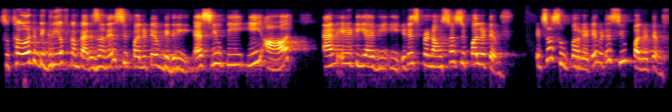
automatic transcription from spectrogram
So third degree of comparison is superlative degree, S-U-P-E-R-L-A-T-I-V-E. It is pronounced as superlative. It's not superlative, it is superlative.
